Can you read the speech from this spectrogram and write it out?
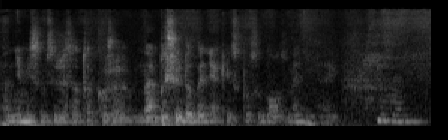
a nemyslím si, že sa to akože v najbližšej dobe nejakým spôsobom zmení. Hej. Mm.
